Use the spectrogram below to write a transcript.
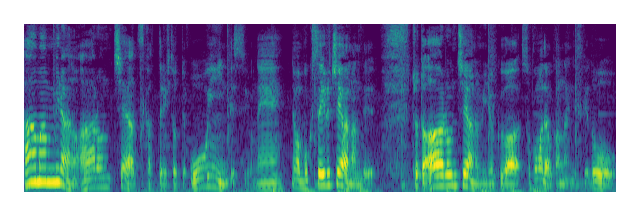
ハーマンミラーのアーロンチェア使ってる人って多いんですよね。でも僕セールチェアなんで、ちょっとアーロンチェアの魅力はそこまでわかんないんですけど、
